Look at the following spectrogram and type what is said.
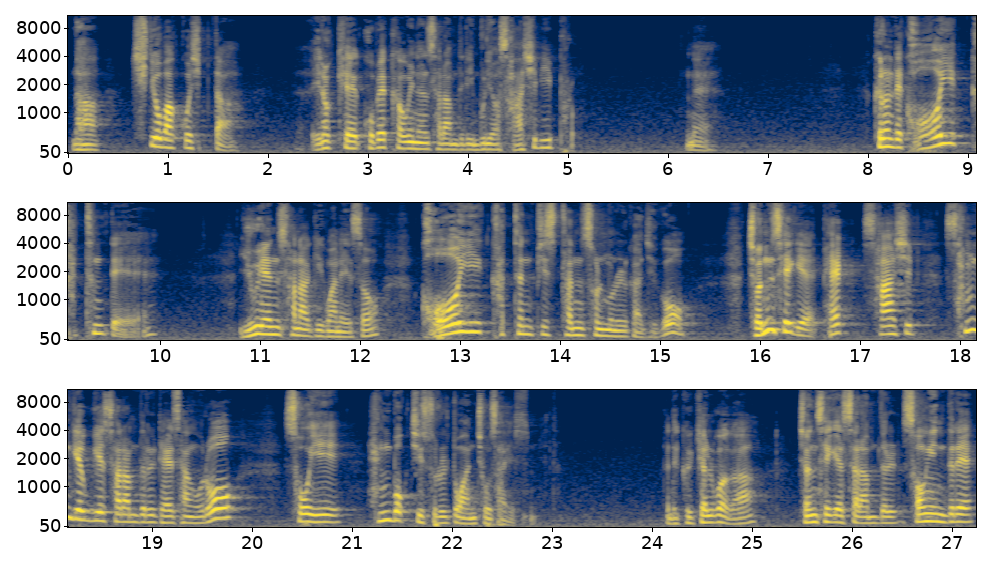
나 치료받고 싶다. 이렇게 고백하고 있는 사람들이 무려 42%. 네. 그런데 거의 같은 때에 유엔 산하기관에서 거의 같은 비슷한 설문을 가지고 전 세계 143개국의 사람들을 대상으로 소위 행복 지수를 또한 조사했습니다. 근데 그 결과가 전 세계 사람들, 성인들의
